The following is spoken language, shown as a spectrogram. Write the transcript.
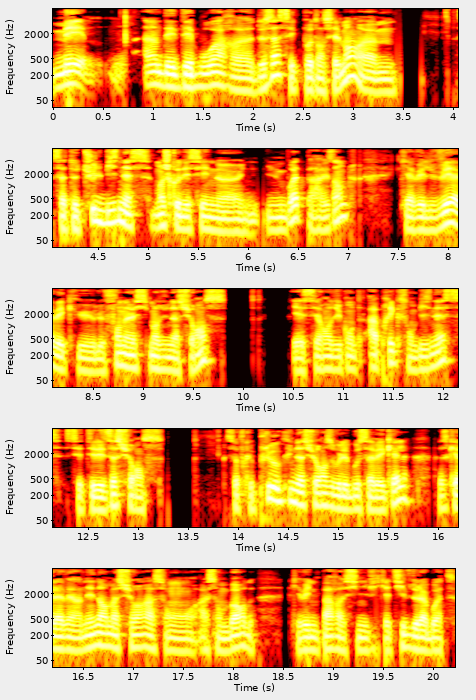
Mais un des déboires euh, de ça c'est que potentiellement euh, ça te tue le business. Moi je connaissais une, une, une boîte par exemple qui avait levé avec le fonds d'investissement d'une assurance et elle s'est rendue compte après que son business c'était les assurances Sauf que plus aucune assurance voulait bosser avec elle parce qu'elle avait un énorme assureur à son à son board qui avait une part significative de la boîte.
